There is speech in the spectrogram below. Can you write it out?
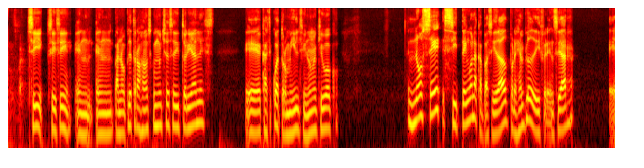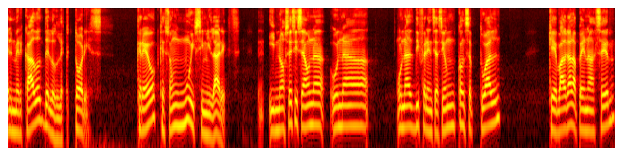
En España. Sí, sí, sí. En, en Panoplia trabajamos con muchas editoriales, eh, casi 4.000 si no me equivoco. No sé si tengo la capacidad, por ejemplo, de diferenciar el mercado de los lectores. Creo que son muy similares. Y no sé si sea una, una, una diferenciación conceptual que valga la pena hacer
